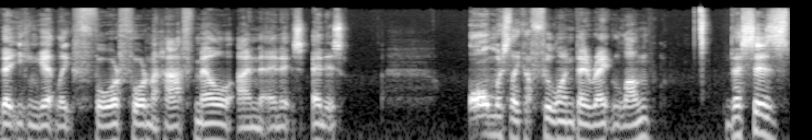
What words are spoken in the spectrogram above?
that you can get like four, four and a half mil, and and it's and it's almost like a full-on direct lung. This is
